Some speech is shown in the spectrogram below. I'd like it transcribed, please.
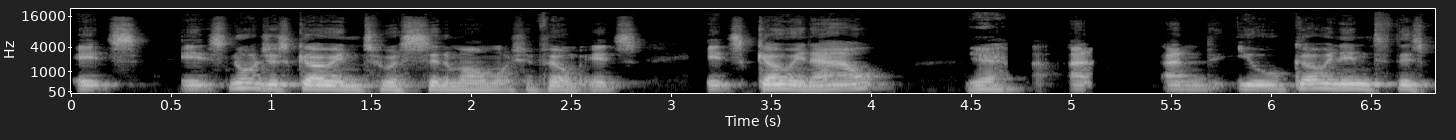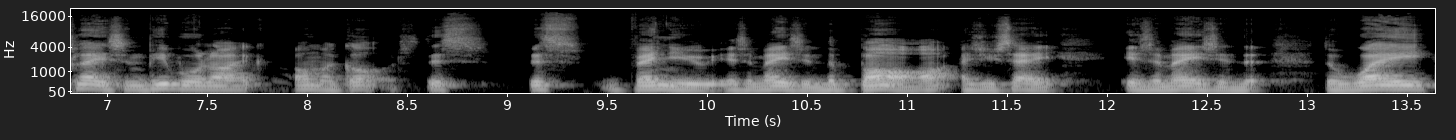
it's it's not just going to a cinema and watching a film. It's it's going out. Yeah. And and you're going into this place, and people are like, "Oh my god, this this venue is amazing. The bar, as you say, is amazing. The the way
